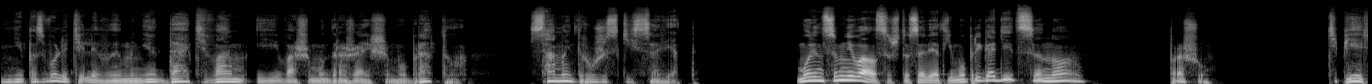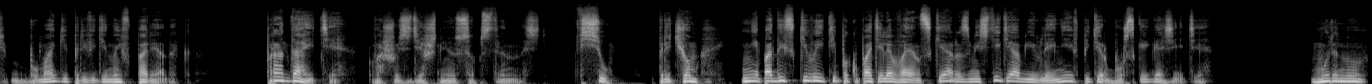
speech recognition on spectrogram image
«Не позволите ли вы мне дать вам и вашему дрожайшему брату самый дружеский совет?» Мурин сомневался, что совет ему пригодится, но Прошу. Теперь бумаги приведены в порядок. Продайте вашу здешнюю собственность. Всю. Причем не подыскивайте покупателя в Энске, а разместите объявление в петербургской газете. Мурину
